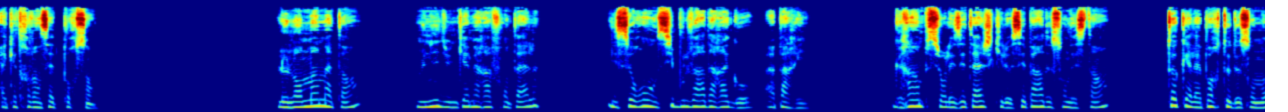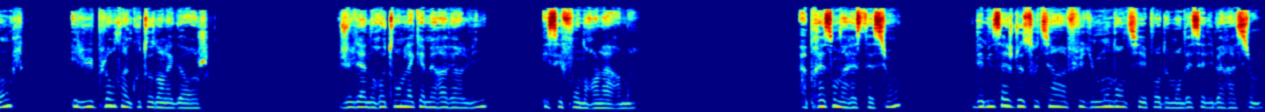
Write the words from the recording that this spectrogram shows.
à 87%. Le lendemain matin, Munis d'une caméra frontale, ils seront au 6 boulevard d'Arago, à Paris. Grimpe sur les étages qui le séparent de son destin, toque à la porte de son oncle et lui plante un couteau dans la gorge. Juliane retourne la caméra vers lui et s'effondre en larmes. Après son arrestation, des messages de soutien affluent du monde entier pour demander sa libération.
